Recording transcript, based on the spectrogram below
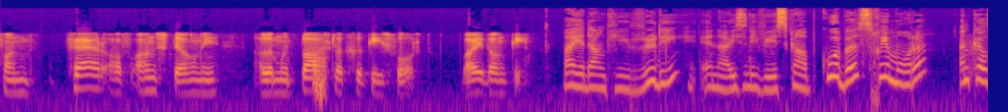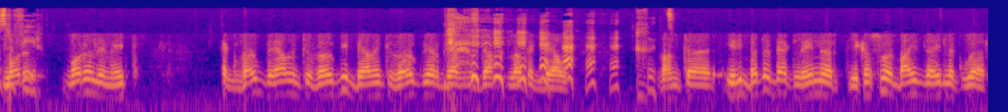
van ver af aanstel nie. Hulle moet plaaslik gekies word. Baie dankie. Baie dankie Rudy en hy is in die Weskaap. Kobus, goeiemôre. In Kilsrivier. Môre net. Ek wou bel en toe wou ek nie bel en toe wou ek weer bel en dag laat ek bel. Want uh hierdie Bitterberg Lennard, jy kan sommer baie duidelik hoor.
